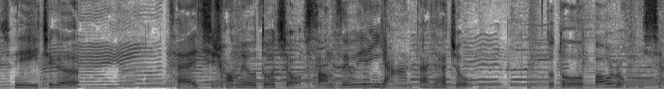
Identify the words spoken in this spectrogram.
所以这个才起床没有多久，嗓子有点哑，大家就多多包容一下。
